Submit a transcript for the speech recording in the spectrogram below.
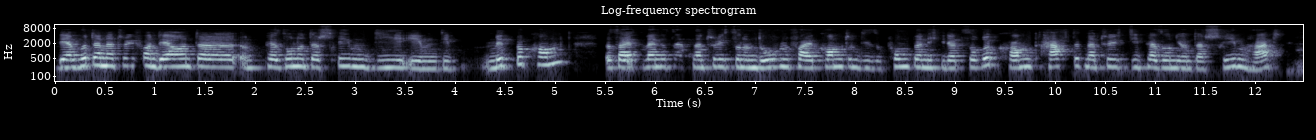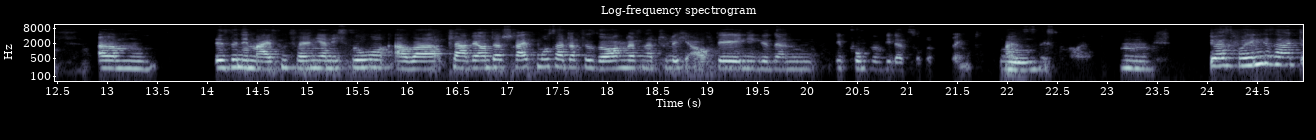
Der wird dann natürlich von der unter, Person unterschrieben, die eben die mitbekommt. Das heißt, wenn es jetzt natürlich zu einem doofen Fall kommt und diese Pumpe nicht wieder zurückkommt, haftet natürlich die Person, die unterschrieben hat. Ähm, ist in den meisten Fällen ja nicht so, aber klar, wer unterschreibt, muss halt dafür sorgen, dass natürlich auch derjenige dann die Pumpe wieder zurückbringt. Mhm. so mhm. Du hast vorhin gesagt,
